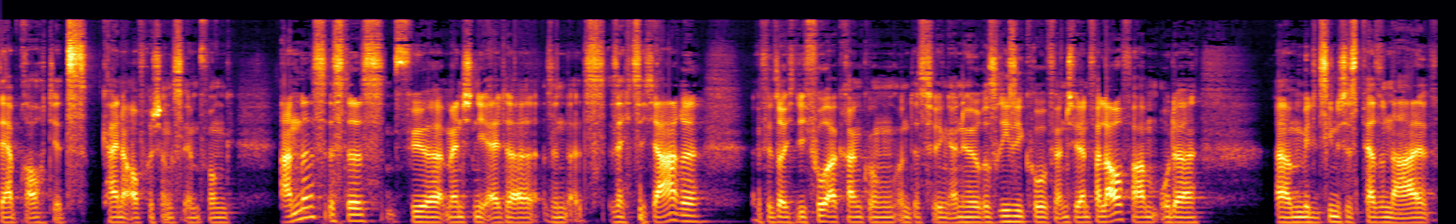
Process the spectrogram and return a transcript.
der braucht jetzt keine Auffrischungsimpfung. Anders ist es für Menschen, die älter sind als 60 Jahre, für solche, die Vorerkrankungen und deswegen ein höheres Risiko für einen schweren Verlauf haben oder ähm, medizinisches Personal.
